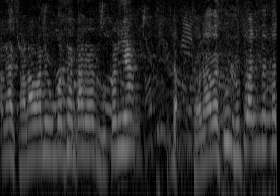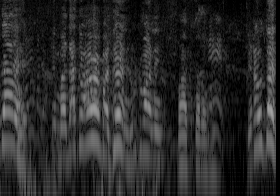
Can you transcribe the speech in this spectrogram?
અલા છાડાવાની ઉંમર છે ને તારે લૂંટણીયા? સડાવે શું? લૂંટવાની મને મજા આવે. એ મજા તો આવે બધે લૂંટવાની. વાત કરો. એના ઉતર.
